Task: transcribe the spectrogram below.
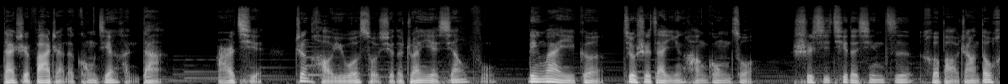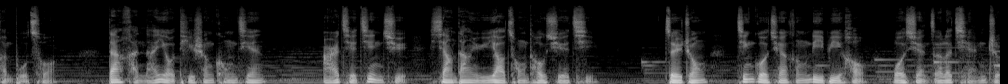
但是发展的空间很大，而且正好与我所学的专业相符。另外一个就是在银行工作，实习期的薪资和保障都很不错，但很难有提升空间。而且进去相当于要从头学起，最终经过权衡利弊后，我选择了前者。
